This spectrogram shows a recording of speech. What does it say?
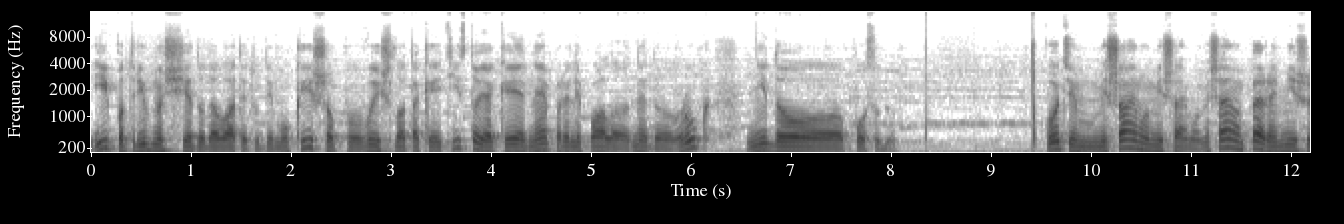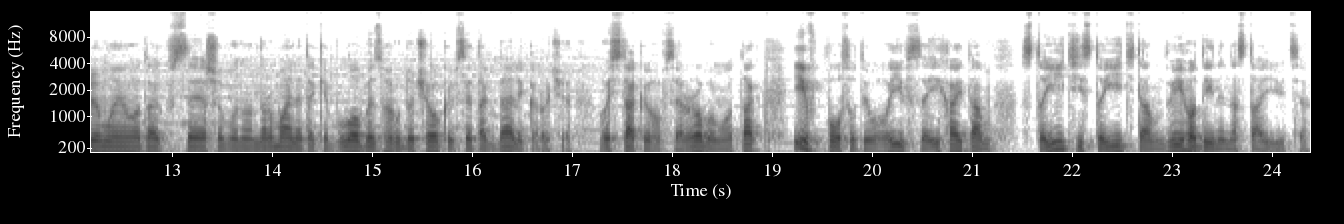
І потрібно ще додавати туди муки, щоб вийшло таке тісто, яке не приліпало ні до рук, ні до посуду. Потім мішаємо, мішаємо, мішаємо, перемішуємо його так все, щоб воно нормальне таке було, без грудочок і все так далі. Коротше, ось так його все робимо, отак. І в посуд його, і все. І хай там стоїть і стоїть, там 2 години настаюється.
